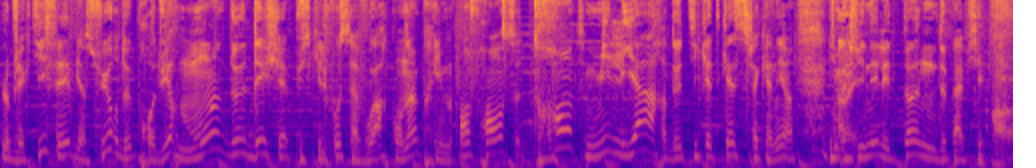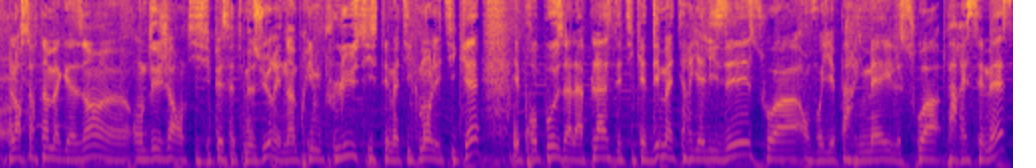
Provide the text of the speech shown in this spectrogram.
L'objectif est bien sûr de produire moins de déchets puisqu'il faut savoir qu'on imprime en France 30 milliards de tickets de caisse chaque année. hein. Imaginez les tonnes de papier. Oh. Alors certains magasins euh, ont déjà anticipé cette mesure et n'impriment plus systématiquement les tickets et proposent à la place des tickets dématérialisés, soit envoyés par email, soit par SMS.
